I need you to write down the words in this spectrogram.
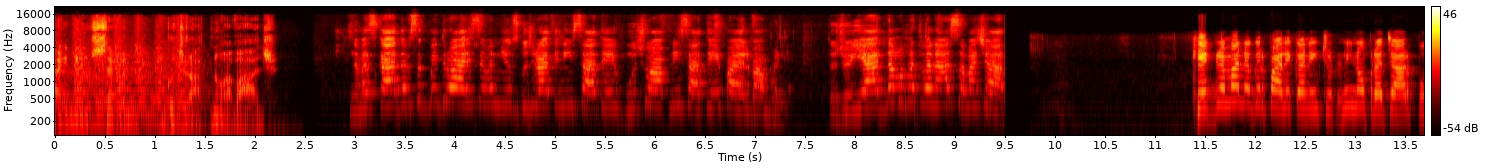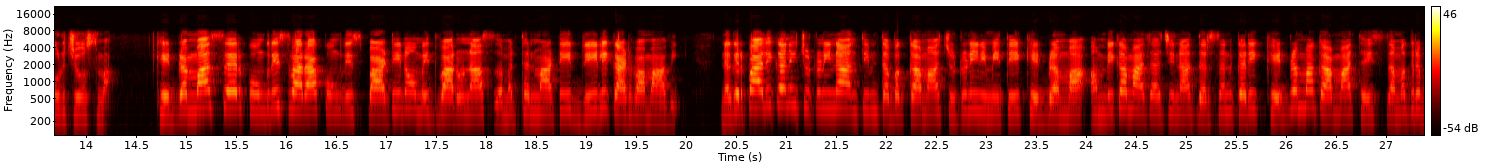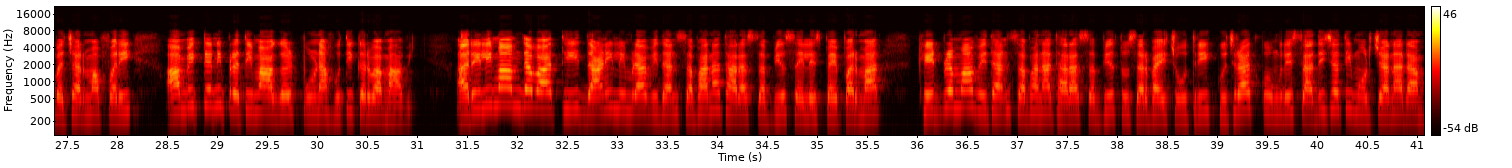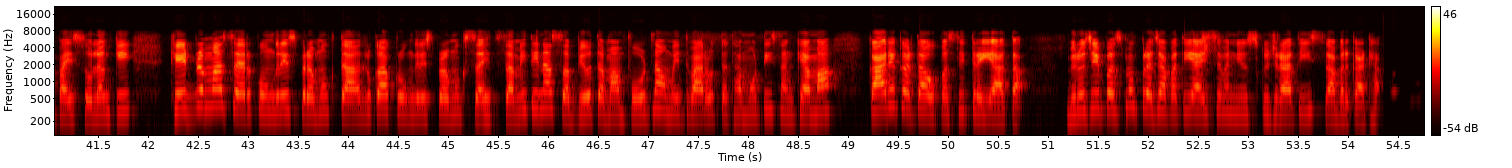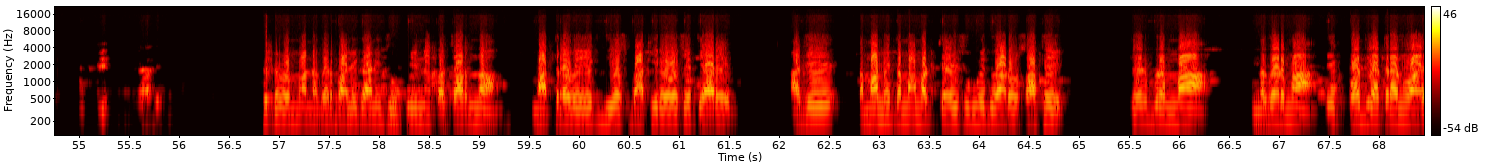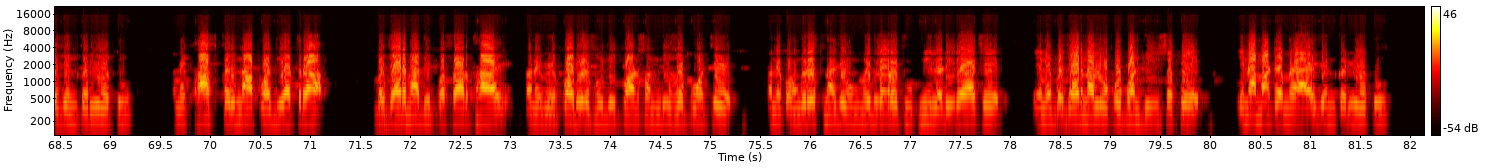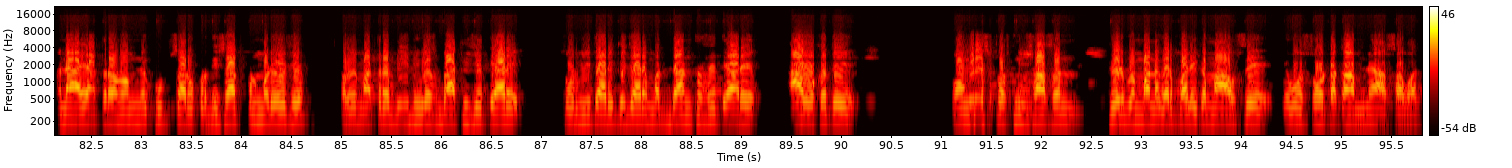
સેવન, ગુજરાતનો અવાજ. નમસ્કાર દર્શક મિત્રો, આઈ સેવન ન્યૂઝ ગુજરાતીની સાથે હું છું આપની સાથે પાયલ બામભણિયા. તો જોઈએ આજના મહત્વના સમાચાર. ખેડબ્રહ્મા નગરપાલિકાની ચૂંટણીનો પ્રચાર પૂરજોશમાં. ખેડબ્રહ્મા શહેર કોંગ્રેસ દ્વારા કોંગ્રેસ પાર્ટીના ઉમેદવારોના સમર્થન માટે રેલી કાઢવામાં આવી. નગરપાલિકાની ચૂંટણીના અંતિમ તબક્કામાં ચૂંટણી નિમિત્તે ખેડબ્રહ્મા અંબિકા માતાજીના દર્શન કરી ખેડબ્રહ્મા ગામમાં થઈ સમગ્ર બજારમાં ફરી આંબેડકરની પ્રતિમા આગળ પૂર્ણાહુતિ કરવામાં આવી. આ રેલીમાં અમદાવાદથી દાણી લીમડા વિધાનસભાના ધારાસભ્ય શૈલેષભાઈ પરમાર ખેડબ્રહ્મા વિધાનસભાના ધારાસભ્ય તુષારભાઈ ચૌધરી, ગુજરાત કોંગ્રેસ આદિજાતિ મોરચાના રામભાઈ સોલંકી, ખેડબ્રહ્મા શહેર કોંગ્રેસ પ્રમુખ, તાલુકા કોંગ્રેસ પ્રમુખ સહિત સમિતિના સભ્યો, તમામ વોર્ડના ઉમેદવારો તથા મોટી સંખ્યામાં કાર્યકર્તા ઉપસ્થિત રહ્યા હતા. Bureau chief Hasmukh Prajapati, I news Gujarati, Sabarkantha. Khedbrahma નગરપાલિકાની ચૂંટણીના પ્રચારના માત્ર હવે એક દિવસ બાકી રહ્યો છે, ત્યારે આજે તમામે તમામ અઠ્યાવીસ ઉમેદવારો સાથે ખેડબ્રહ્મા નગરમાં એક પદયાત્રાનું આયોજન કર્યું હતું અને ખાસ કરીને આ પદયાત્રા બજારમાંથી પસાર થાય અને વેપારીઓ સુધી પણ સંદેશો પહોંચે અને કોંગ્રેસના જે ઉમેદવારો ચૂંટણી લડી રહ્યા છે, એને બજારના લોકો પણ જોઈ શકે. એના માટે અમે આયોજન કર્યું હતું અને આ યાત્રાનો અમને ખૂબ સારો પ્રતિસાદ પણ મળ્યો છે. હવે માત્ર બે દિવસ બાકી છે ત્યારે સોળમી તારીખે જ્યારે મતદાન થશે ત્યારે આ વખતે કોંગ્રેસ પક્ષનું શાસન ખેડ બ્રહ્મા નગરપાલિકામાં આવશે એવો સો ટકા અમને આશાવાદ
